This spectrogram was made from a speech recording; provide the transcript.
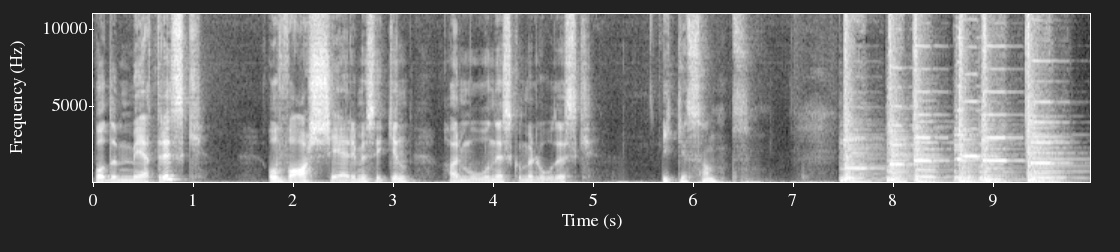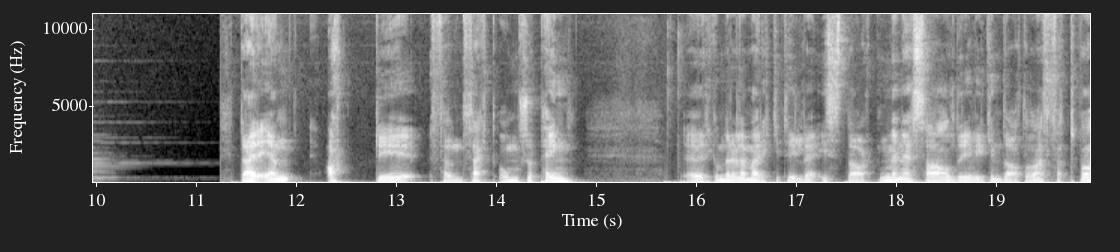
både metrisk, og hva skjer i musikken, harmonisk og melodisk. Ikke sant? Det er en artig fun fact om Chopin. Jeg vet ikke om dere la merke til det i starten, men jeg sa aldri hvilken dato han er født på.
